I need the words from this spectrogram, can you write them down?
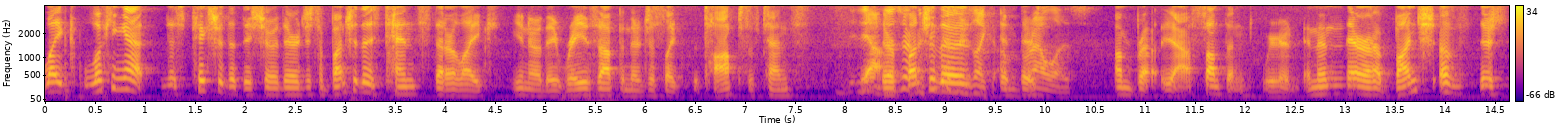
like, looking at this picture that they showed, there are just a bunch of those tents that are like, you know, they raise up and they're just like the tops of tents. Yeah. There are a bunch I of think those are like it- there's- umbrellas. Umbrella, yeah, something weird. And then there are a bunch of, there's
